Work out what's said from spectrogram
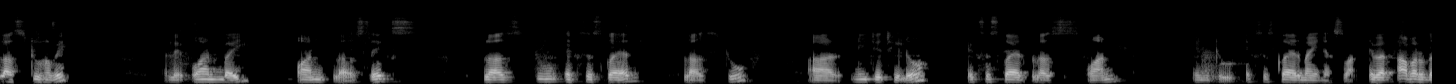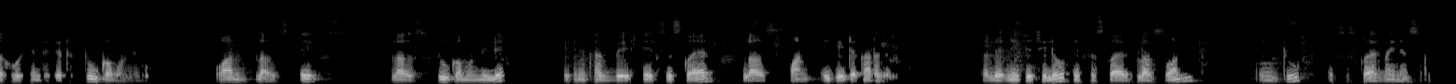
প্লাস টু হবে। তাহলে one by one plus x plus two x square plus two আর নিচে ছিল x square plus one into x square minus one এবার আবারও দেখো এখান থেকে একটা টু কমন নেব। One plus x plus two common নিলে এখানে থাকবে এক্স স্কোয়ার প্লাস ওয়ান এই যে এটা কাটা গেল। তাহলে নিচে ছিল x square plus one into x square minus one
